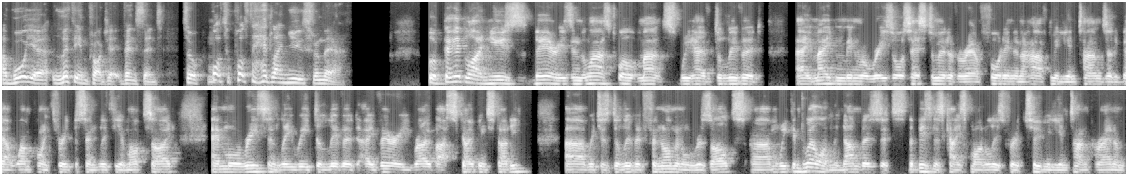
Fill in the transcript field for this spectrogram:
Ewoyaa lithium project, Vincent. So hmm. what's what's the headline news from there? Look, the headline news there is in the last 12 months we have delivered a maiden mineral resource estimate of around 14.5 million tonnes at about 1.3% lithium oxide. And more recently, we delivered a very robust scoping study, uh, which has delivered phenomenal results. Um, we can dwell on the numbers. It's the business case model is for a 2 million tonne per annum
